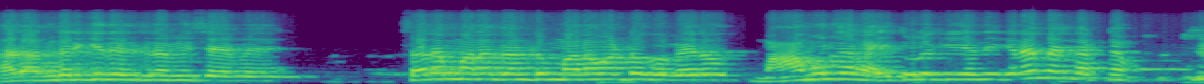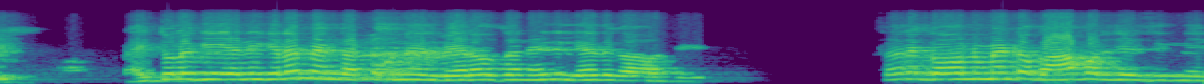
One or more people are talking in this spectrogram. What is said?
అది అందరికీ తెలిసిన విషయమే. సరే మనకంటూ మనం అంటూ ఒక వేరే మామూలుగా రైతులకి ఇయ్యనికనే మేము కట్టాం రైతులకి ఇయ్యనికనే మేము కట్టుకునేది వేరౌస్ అనేది లేదు కాబట్టి. సరే గవర్నమెంట్ ఒక ఆఫర్ చేసింది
